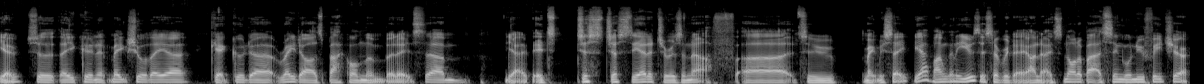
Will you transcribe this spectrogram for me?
you know, so that they can make sure they uh, get good uh, radars back on them. But it's um, yeah, it's just just the editor is enough uh, to make me say, yeah, I'm going to use this every day. I know it's not about a single new feature.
